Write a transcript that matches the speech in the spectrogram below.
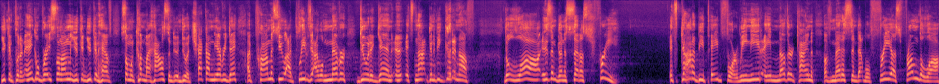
you can put an ankle bracelet on me. You can, you can have someone come to my house and do, and do a check on me every day. I promise you, I plead with you, I will never do it again. It's not going to be good enough. The law isn't going to set us free. It's got to be paid for. We need another kind of medicine that will free us from the law,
